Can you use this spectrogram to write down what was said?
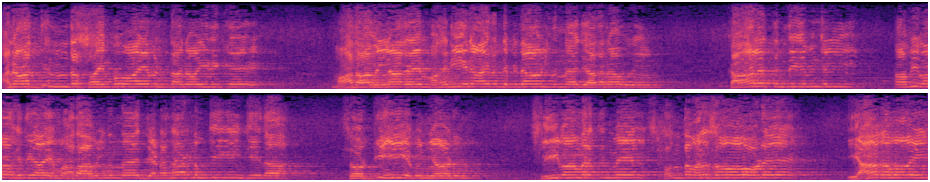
അനാദ്യന്ത സ്വയംഭവമായവൻ താനായിരിക്കെ. മാതാവില്ലാതെ മഹനീയനായ തന്റെ പിതാവിൽ നിന്ന് ജാതനാവുകയും കാലത്തിന്റെയുമെങ്കിൽ അവിവാഹിതയായ മാതാവിൽ നിന്ന് ജഡധാരണം ചെയ്യുകയും ചെയ്ത സ്വർഗീയ കുഞ്ഞാടും ശ്രീവാമരത്തിന്മേൽ സ്വന്തം മനസ്സോടെ യാഗമായി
